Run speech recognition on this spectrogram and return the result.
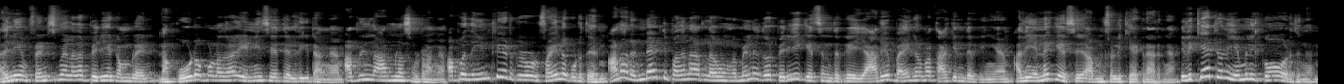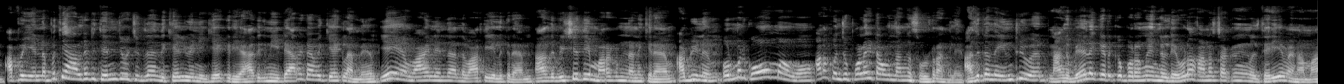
அதுலயும் என் ஃப்ரெண்ட்ஸ் மேல தான் பெரிய கம்ப்ளைண்ட் நான் கூட போனதால என்னையும் சேர்த்து எழுதிக்கிட்டாங்க. அப்படின்னு நார்மலா சொல்றாங்க. அப்ப இந்த இன்டர்வியூ எடுக்கிற ஒரு ஃபைலை கொடுத்து ஆனா ரெண்டாயிரத்தி பதினாறுல உங்க மேல ஏதோ பெரிய கேஸ் இருந்திருக்கு. யாரையோ பயங்கரமா தாக்கி இருந்திருக்கீங்க. அது என்ன கேஸ் அப்படின்னு சொல்லி கேட்கறாருங்க இது கேட்டோன்னு எமிலி கோவம் வருதுங்க. அப்ப என்னை பத்தி ஆல்ரெடி தெரிஞ்சு வச்சுட்டு தான் இந்த கேள்வி நீ கேட்கறியா அதுக்கு நீ டேரக்டாவே கேட்கலாமே. ஏன் என் வாயில இருந்து அந்த வார்த்தையை இழுக்கிறேன் அந்த விஷயத்தையும் மறக்கணும்னு நினைக்கிறேன். அப்படின்னு ஒரு மாதிரி கோவமாகவும் ஆனா கொஞ்சம் பொலைட்டாகவும் தாங்க சொல்றாங்களே. அதுக்கு அந்த இன்டர்வியூ நாங்க வேலைக்கு எடுக்க போறவங்க எங்களுக்கு எவ்வளவு ஹானஸ்ட் எங்களுக்கு தெரிய வேணாமா?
